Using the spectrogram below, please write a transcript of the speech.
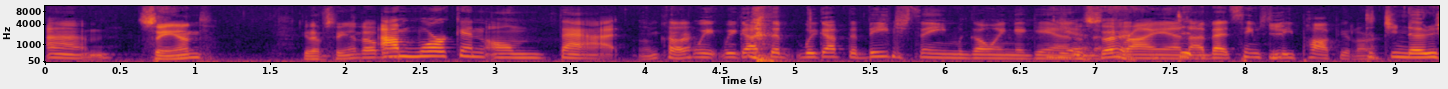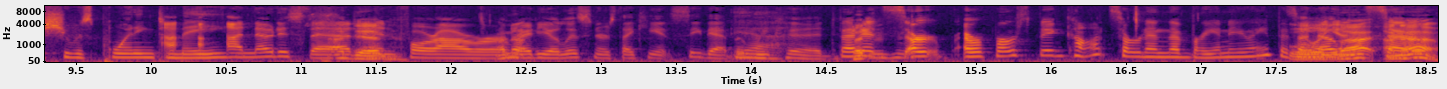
Um, Sand. You can have sand out there. I'm working on that. okay. We, we got the we got the beach theme going again, Yes. Say. Ryan. Did- uh, that seems to you- be popular. Did you notice she was pointing to me? I, I noticed that, did. and for our radio listeners, they can't see that, but we could. But, But- it's our, our first big concert in the brand new amphitheater. well, no- that, I So- know.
